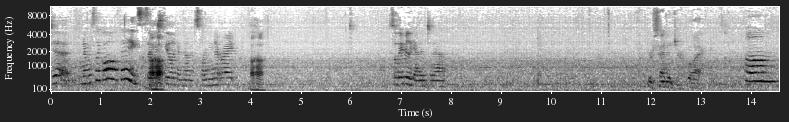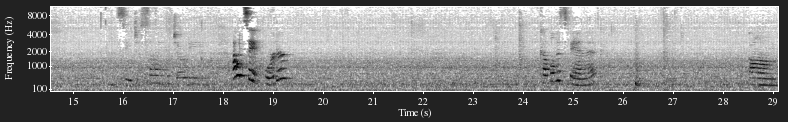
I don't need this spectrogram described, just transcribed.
did." And I was like, "Oh, thanks," because I Uh-huh. always feel like I'm not explaining it right. Uh-huh. So they really got into that. Percentage are black. Um, let's see, Josiah, Jody. I would say a quarter. Couple Hispanic. Um,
